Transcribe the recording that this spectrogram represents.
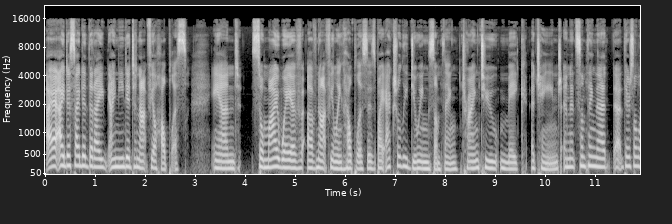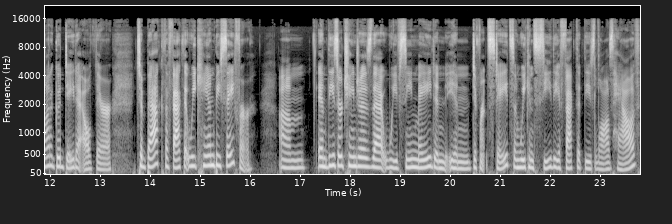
I, I decided that I I needed to not feel helpless, and so my way of of not feeling helpless is by actually doing something trying to make a change and it's something that uh, there's a lot of good data out there to back the fact that we can be safer um, and these are changes that we've seen made in, in different states, and we can see the effect that these laws have.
